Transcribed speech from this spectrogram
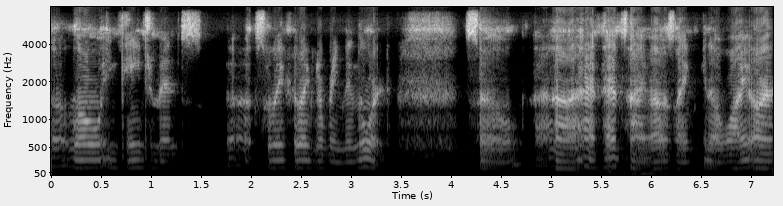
uh, low engagements, uh, so they feel like they're being ignored. So uh, at that time, I was like, you know, why are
